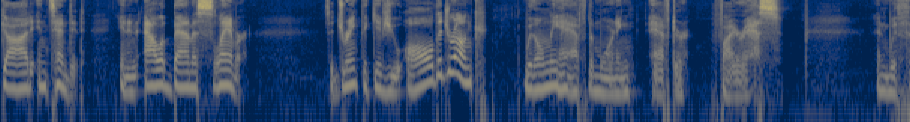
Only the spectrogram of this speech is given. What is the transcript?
God intended in an Alabama slammer. It's a drink that gives you all the drunk with only half the morning after fire ass. And with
